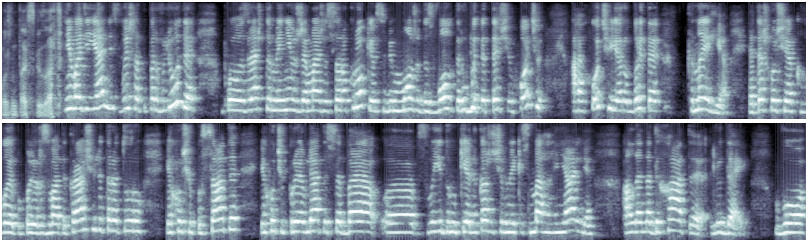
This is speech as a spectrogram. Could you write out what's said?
можна так сказати. Тіньова діяльність вийшла тепер в люди, бо зрештою мені вже майже 40 років я собі можу дозволити робити те, що хочу. А хочу я робити книги. Я теж хочу, як ви, популяризувати кращу літературу. Я хочу писати, я хочу проявляти себе, е, свої думки. Я не кажу, що вони якісь мега геніальні, але надихати людей. Бо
